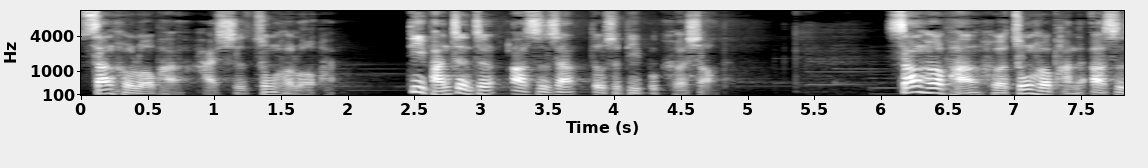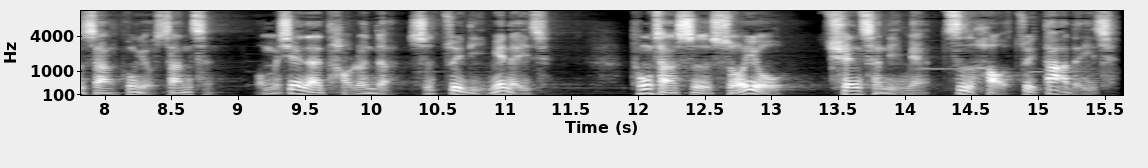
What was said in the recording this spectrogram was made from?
三合罗盘还是综合罗盘，地盘正针二十四山都是必不可少的。三合盘和综合盘的二四三共有三层，我们现在讨论的是最里面的一层，通常是所有圈层里面字号最大的一层，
